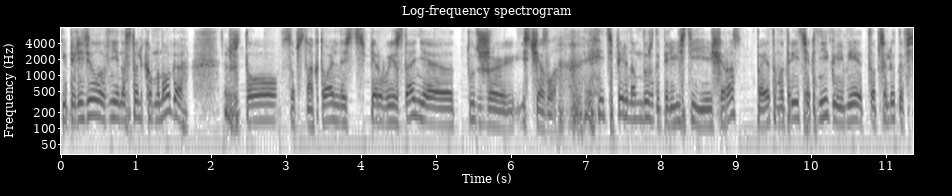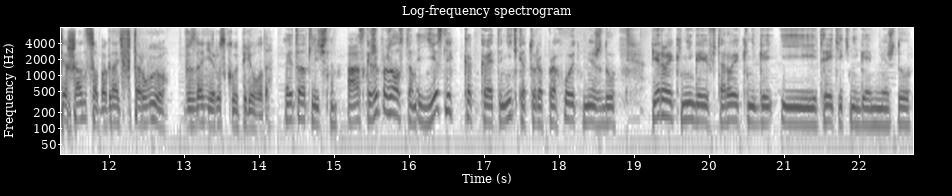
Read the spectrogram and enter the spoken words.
и переделал в ней настолько много, что, собственно, актуальность первого издания тут же исчезла. И теперь нам нужно перевести ее еще раз. Поэтому третья книга имеет абсолютно все шансы обогнать вторую в издании русского перевода. Это отлично. А скажи, пожалуйста, есть ли какая-то нить, которая проходит между первой книгой, второй книгой и третьей книгой, между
